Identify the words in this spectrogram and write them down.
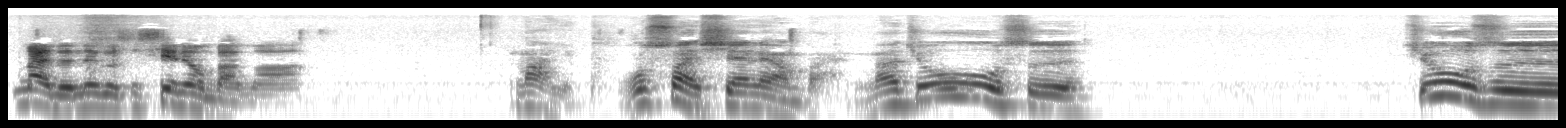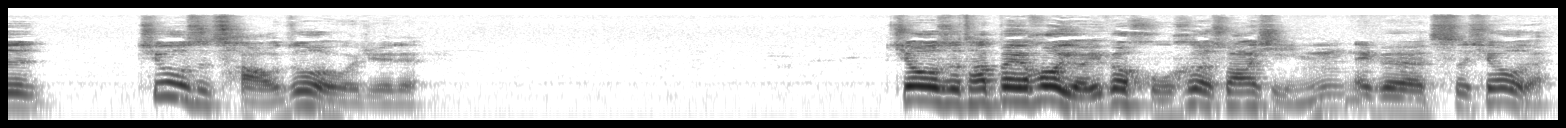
卖的那个是限量版吗？那也不算限量版，那就是，就是。就是炒作，我觉得，就是他背后有一个虎鹤双形那个刺绣的，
